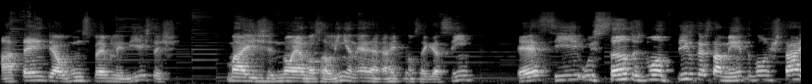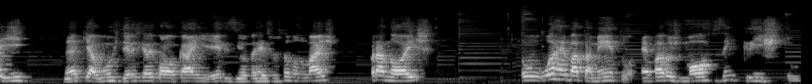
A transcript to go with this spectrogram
até entre alguns pré-milenistas, mas não é a nossa linha, né? A gente não segue assim, é se os santos do Antigo Testamento vão estar aí, né? Que alguns deles querem colocar eles em outra ressurreição, tudo mais. Para nós, o, o arrebatamento é para os mortos em Cristo.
